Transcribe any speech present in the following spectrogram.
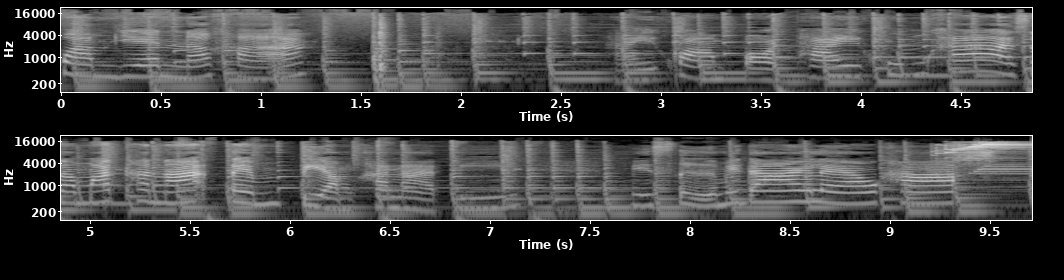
ความเย็นนะคะ ให้ความปลอดภัยคุ้มค่าสมรรถนะเต็มเปี่ยมขนาดนี้ มีซื้อไม่ได้แล้วค่ะค่ะสำหรับคลิปนี้นะคะก็จบเพียงเท่านี้ก่อนนะคะ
